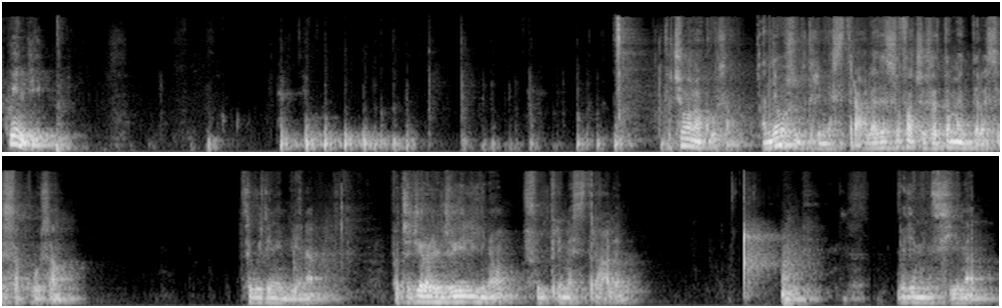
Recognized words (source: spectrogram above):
Quindi facciamo una cosa, andiamo sul trimestrale, adesso faccio esattamente la stessa cosa, seguitemi bene. Faccio girare il gioiellino sul trimestrale. Vediamo insieme.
